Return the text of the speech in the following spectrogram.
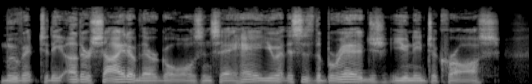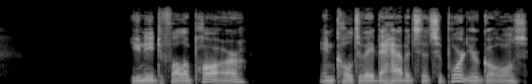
move it to the other side of their goals and say, "Hey, you this is the bridge you need to cross. You need to follow par and cultivate the habits that support your goals."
